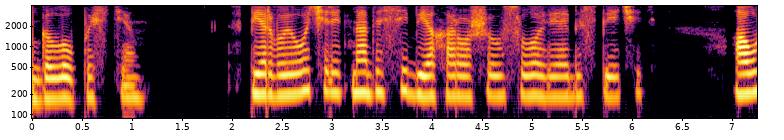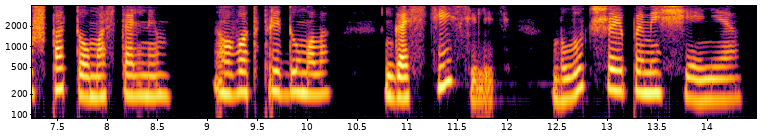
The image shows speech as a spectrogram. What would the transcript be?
«Глупости», первую очередь надо себе хорошие условия обеспечить, а уж потом остальным. Вот придумала. Гостей селить в лучшее помещение —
